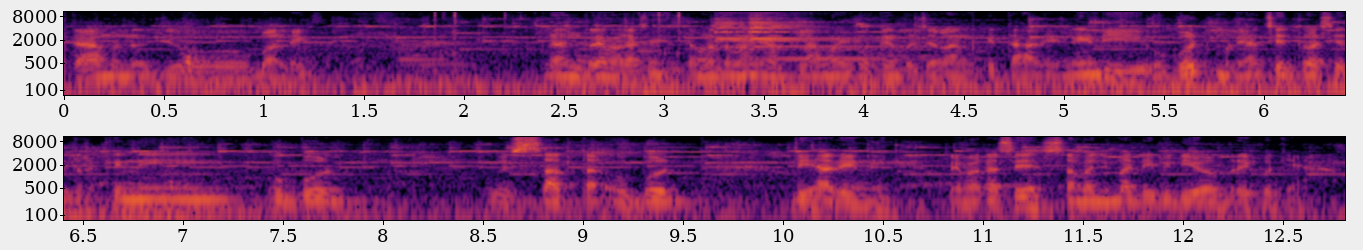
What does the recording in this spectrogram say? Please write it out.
kita menuju balik. Dan terima kasih teman-teman yang telah mengikuti perjalanan kita hari ini di Ubud melihat situasi terkini Ubud wisata Ubud di hari ini. Terima kasih, sampai jumpa di video berikutnya.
